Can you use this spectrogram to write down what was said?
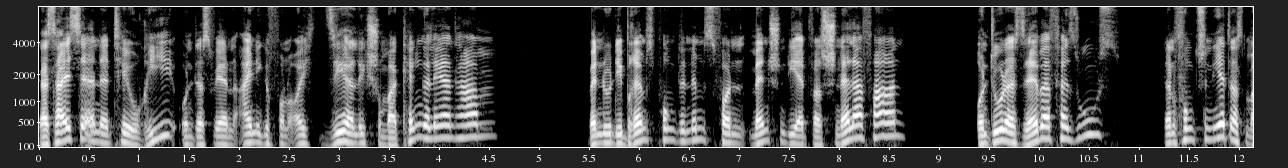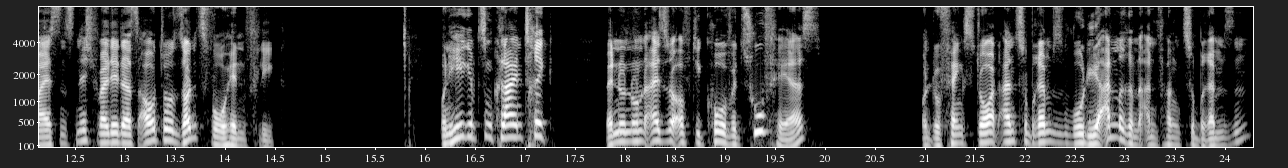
Das heißt ja in der Theorie, und das werden einige von euch sicherlich schon mal kennengelernt haben, wenn du die Bremspunkte nimmst von Menschen, die etwas schneller fahren und du das selber versuchst, dann funktioniert das meistens nicht, weil dir das Auto sonst wohin fliegt. Und hier gibt es einen kleinen Trick. Wenn du nun also auf die Kurve zufährst und du fängst dort an zu bremsen, wo die anderen anfangen zu bremsen,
